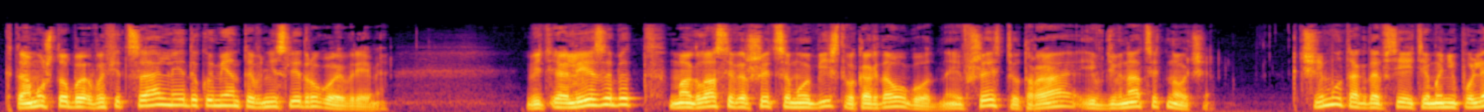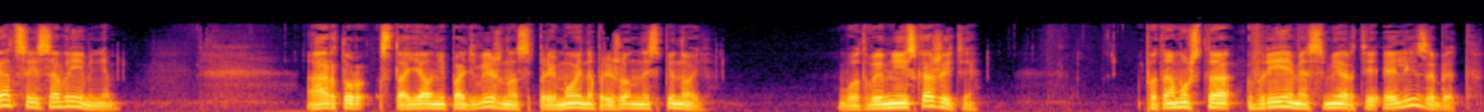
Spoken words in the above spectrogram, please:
к тому, чтобы в официальные документы внесли другое время? Ведь Элизабет могла совершить самоубийство когда угодно, и в шесть утра, и в двенадцать ночи. К чему тогда все эти манипуляции со временем? Артур стоял неподвижно, с прямой напряженной спиной. «Вот вы мне и скажите». «Потому что время смерти Элизабет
